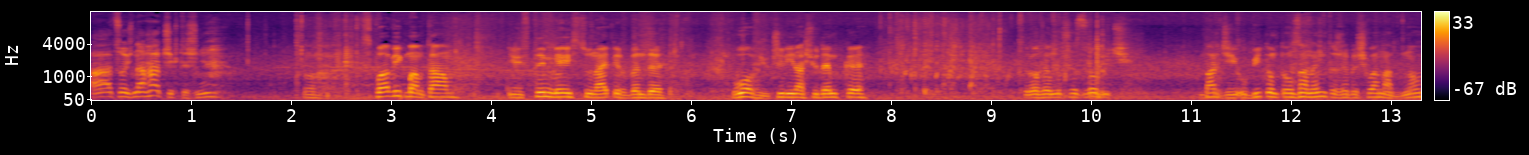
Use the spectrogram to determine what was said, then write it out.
A coś na haczyk też, nie? Spławik mam tam i w tym miejscu najpierw będę łowił, czyli na siódemkę. Trochę muszę zrobić bardziej ubitą tą zanętę, żeby szła na dno.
